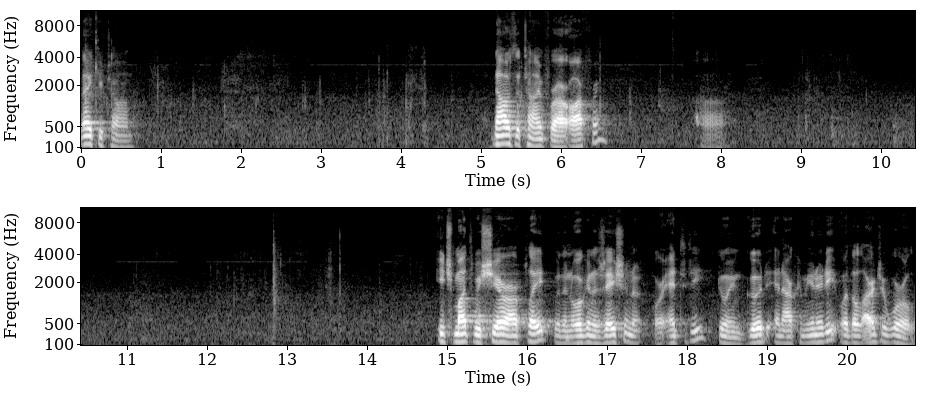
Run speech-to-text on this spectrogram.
Thank you, Tom. Now is the time for our offering. Uh, Each month, we share our plate with an organization or entity doing good in our community or the larger world.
